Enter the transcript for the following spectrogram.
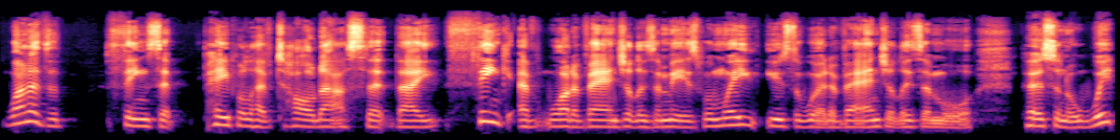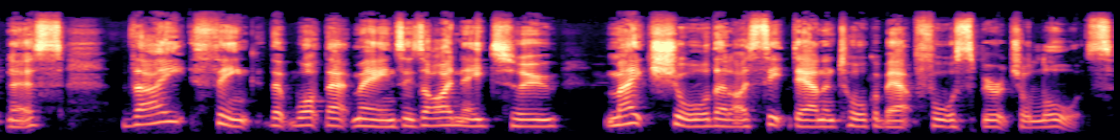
one of the things that people have told us that they think of what evangelism is. When we use the word evangelism or personal witness, they think that what that means is I need to make sure that I sit down and talk about four spiritual laws,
